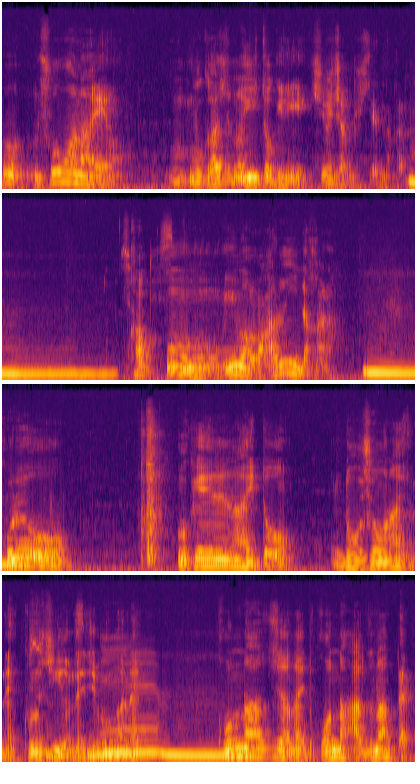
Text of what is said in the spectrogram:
うん、しょうがないよ。昔のいい時に執着してんだから。うん。ね、うん、今悪いんだから。これを受け入れないとどうしようもないよね。苦しいよね、ね、自分がね。こんなはずじゃないとこんなはずなんだよ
